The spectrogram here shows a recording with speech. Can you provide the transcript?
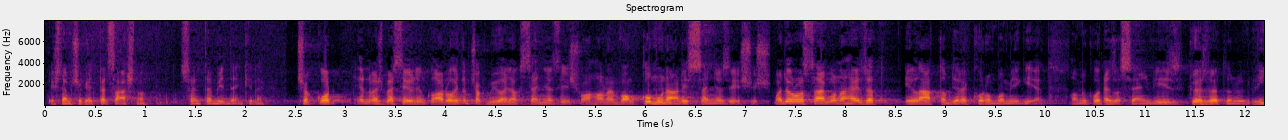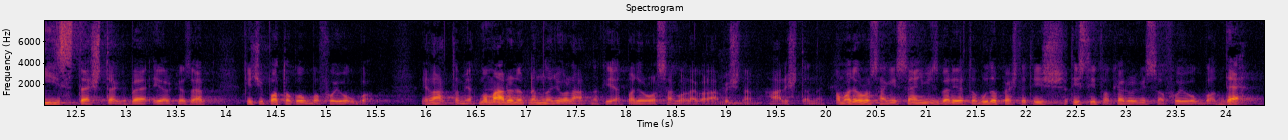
És nem csak egy pecásnak, szerintem mindenkinek. És akkor érdemes beszélnünk arról, hogy nem csak műanyag szennyezés van, hanem van kommunális szennyezés is. Magyarországon a helyzet, én láttam gyerekkoromban még ilyet, amikor ez a szennyvíz közvetlenül víztestekbe érkezett, kicsi patakokba, folyókba. Én láttam ilyet. Ma már önök nem nagyon látnak ilyet, Magyarországon legalábbis nem, hál' Istennek. A magyarországi szennyvíz belért a Budapestet is tisztítva kerül vissza a folyókba. De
